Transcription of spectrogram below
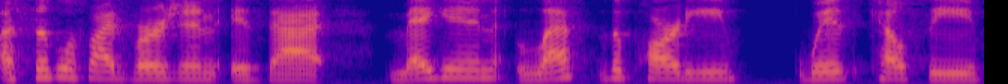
A simplified version is that Megan left the party with Kelsey.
